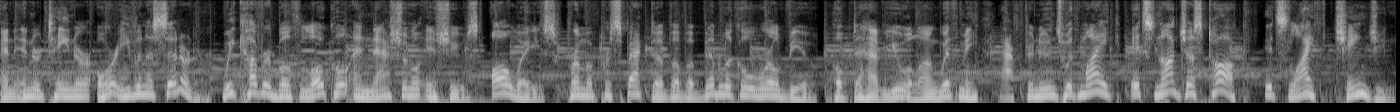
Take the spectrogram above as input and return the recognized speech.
an entertainer, or even a senator. We cover both local and national issues, always from a perspective of a biblical worldview. Hope to have you along with me. Afternoons with Mike. It's not just talk, it's life changing.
